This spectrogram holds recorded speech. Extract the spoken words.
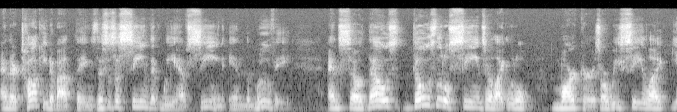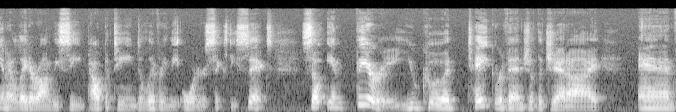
and they're talking about things. This is a scene that we have seen in the movie, and so those those little scenes are like little markers. Or we see like you know later on we see Palpatine delivering the Order sixty six. So in theory, you could take Revenge of the Jedi and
